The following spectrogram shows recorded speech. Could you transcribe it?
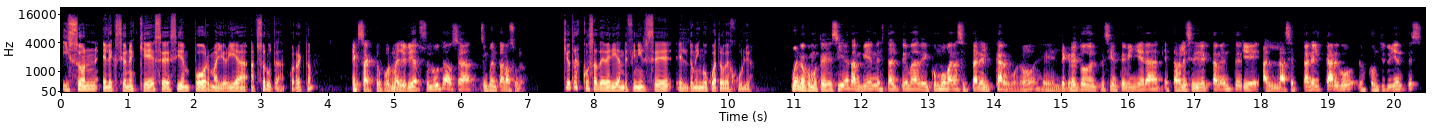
Y son elecciones que se deciden por mayoría absoluta, ¿correcto? Exacto, por mayoría absoluta, o sea, 50 más 1. ¿Qué otras cosas deberían definirse el domingo 4 de julio? Bueno, como te decía, también está el tema de cómo van a aceptar el cargo, ¿no? El decreto del presidente Piñera establece directamente que al aceptar el cargo, los constituyentes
